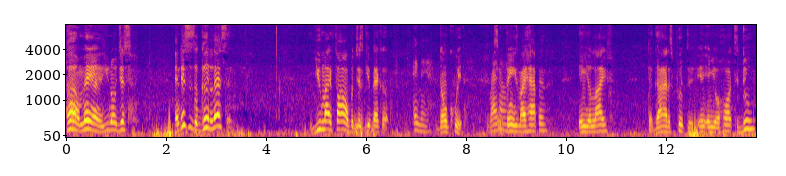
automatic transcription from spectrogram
Oh man, you know, just and this is a good lesson. You might fall, but just get back up. Amen. Don't quit. Right Some on. things might happen in your life that God has put to, in, in your heart to do.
